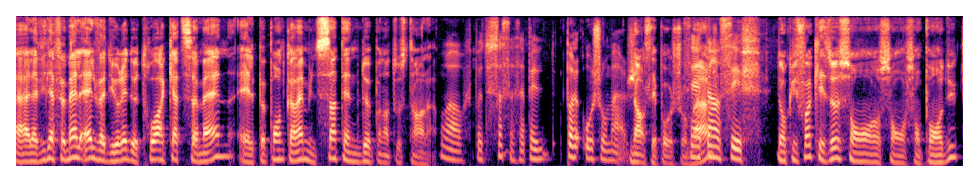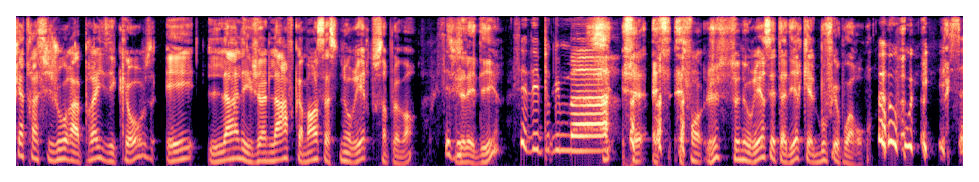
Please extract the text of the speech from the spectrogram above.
Euh, la vie de la femelle, elle, va durer de 3 à 4 semaines et elle peut pondre quand même une centaine d'œufs pendant tout ce temps-là. Wow, c'est ça, ça s'appelle pas au chômage. Non, c'est pas au c'est chômage. intensif. Donc, une fois que les œufs sont, sont, sont pondus, 4 à 6 jours après, ils éclosent et là, les jeunes larves commencent à se nourrir, tout simplement, C'est si dé- j'allais dire. c'est déprimant. Si- c'est- elles, elles font juste se nourrir, c'est-à-dire qu'elles bouffent les poireaux. oui, c'est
